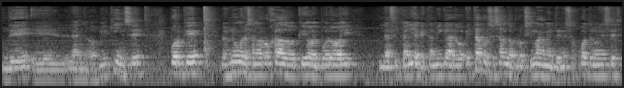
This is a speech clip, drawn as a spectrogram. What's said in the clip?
del de, eh, año 2015, porque los números han arrojado que hoy por hoy la Fiscalía que está a mi cargo está procesando aproximadamente en esos cuatro meses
